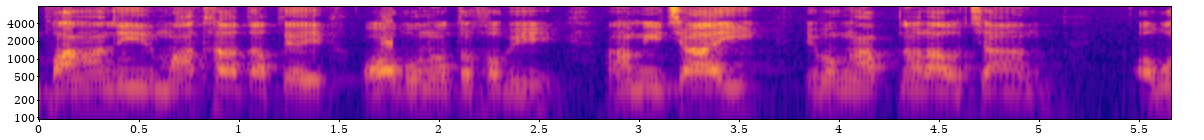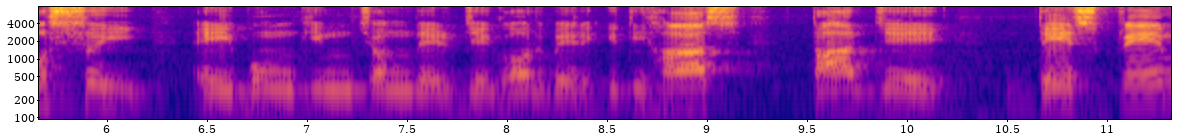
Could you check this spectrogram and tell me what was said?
বাঙালির মাথা তাতে অবনত হবে। আমি চাই এবং আপনারাও চান। অবশ্যই এই বঙ্কিমচন্দ্রের যে গর্বের ইতিহাস, তার যে দেশপ্রেম,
